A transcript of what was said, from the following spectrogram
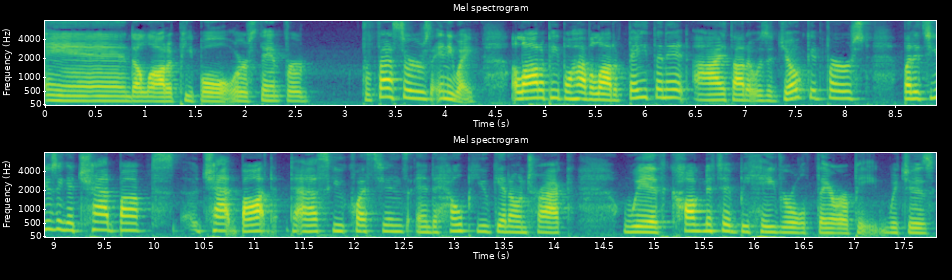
and a lot of people or Stanford professors. Anyway, a lot of people have a lot of faith in it. I thought it was a joke at first, but it's using a chat box chat bot to ask you questions and to help you get on track with cognitive behavioral therapy, which is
